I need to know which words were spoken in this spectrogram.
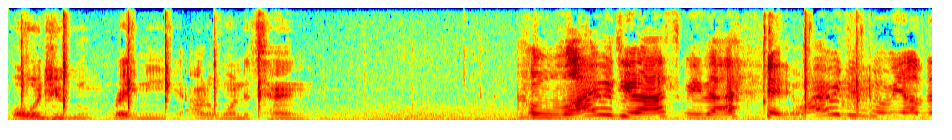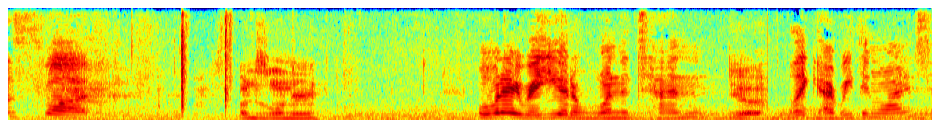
What would you rate me out of 1 to 10? Why would you ask me that? Why would you put me on the spot? I'm just wondering. What would I rate you out of one to ten? Yeah. Like everything wise?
